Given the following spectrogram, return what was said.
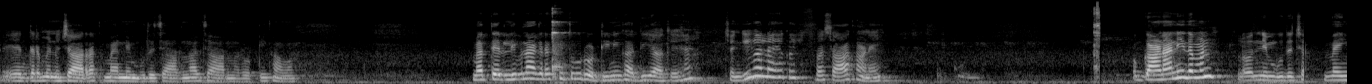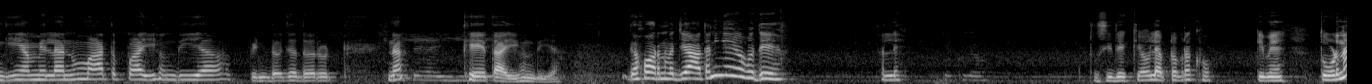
ਤੇ ਇੱਧਰ ਮੈਨੂੰ ਚਾਰ ਰੱਖ ਮੈਂ ਨਿੰਬੂ ਦੇ ਚਾਰ ਨਾਲ ਚਾਰ ਨਾਲ ਰੋਟੀ ਖਾਵਾਂ। ਮੈਂ ਤੇਰੇ ਲਈ ਬਣਾ ਕੇ ਰੱਖੀ ਤੂੰ ਰੋਟੀ ਨਹੀਂ ਖਾਧੀ ਆ ਕੇ ਹੈ? ਚੰਗੀ ਗੱਲ ਹੈ ਕੋਈ? ਬਸ ਆਹ ਖਾਣੇ। ਉਹ ਗਾਣਾ ਨਹੀਂ ਦਮਨ? ਲੋ ਨਿੰਬੂ ਦੇ ਚਾਰ ਮਹਿੰਗੀਆਂ ਮਿਲਾਂ ਨੂੰ ਮਾਤ ਪਾਈ ਹੁੰਦੀ ਆ ਪਿੰਡੋਂ ਜਦੋਂ ਰੋਟੀ ਨਾ ਖੇਤ ਆਈ ਹੁੰਦੀ ਆ। ਤੇ ਹੌਰਨ ਵੱਜਿਆ ਆ ਤਾਂ ਨਹੀਂ ਗਏ ਉਹ ਦੇ? ਥੱਲੇ। ਦੇਖੋ ਜਾਓ। ਤੁਸੀਂ ਦੇਖਿਆ ਉਹ ਲੈਪਟਾਪ ਰੱਖੋ। ਕਿਵੇਂ? ਤੋੜਨਾ?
